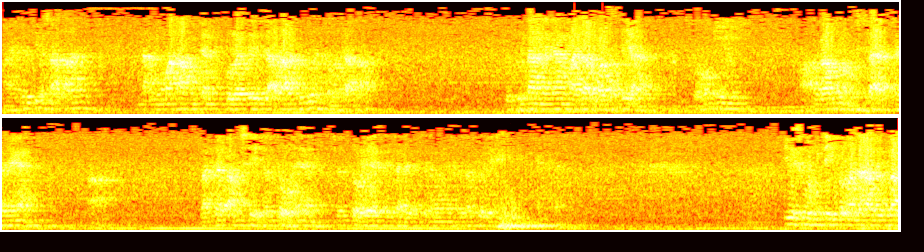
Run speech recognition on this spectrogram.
ha, Itu masalah Nak memahamkan keluarga ke arah itu pun masalah berkenaan dengan mazhab wasatiyah. Suami agama ustaz saya kan. Baca tamsi contohnya, contoh ya saya tak ada senang satu ni. Dia suruh kita ikut mazhab juga.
